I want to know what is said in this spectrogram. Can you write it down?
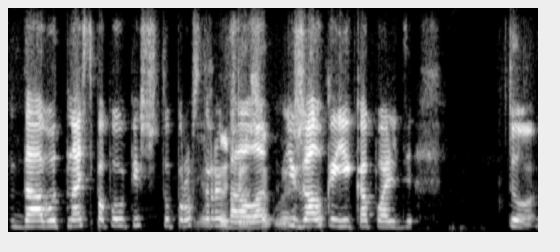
Да, вот Настя Попова пишет, что просто Я рыдала. И жалко ей Капальди. Да.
